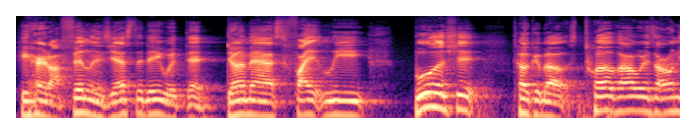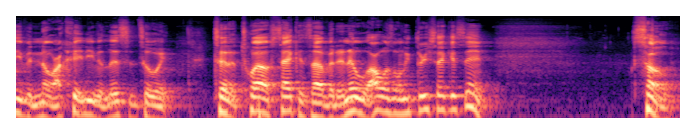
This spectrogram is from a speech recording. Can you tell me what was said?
He hurt our feelings yesterday with that dumbass fight league bullshit. Talking about 12 hours, I don't even know. I couldn't even listen to it to the 12 seconds of it, and it, I was only three seconds in. So,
